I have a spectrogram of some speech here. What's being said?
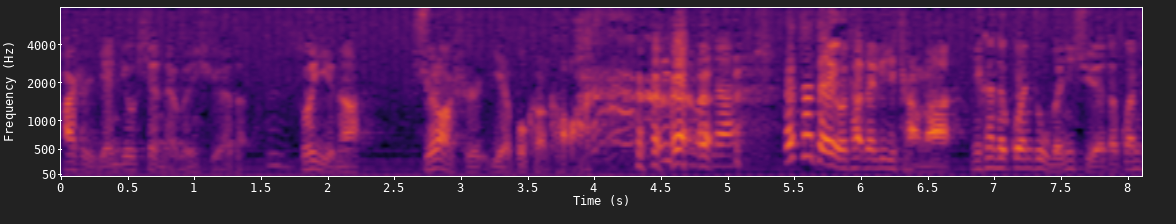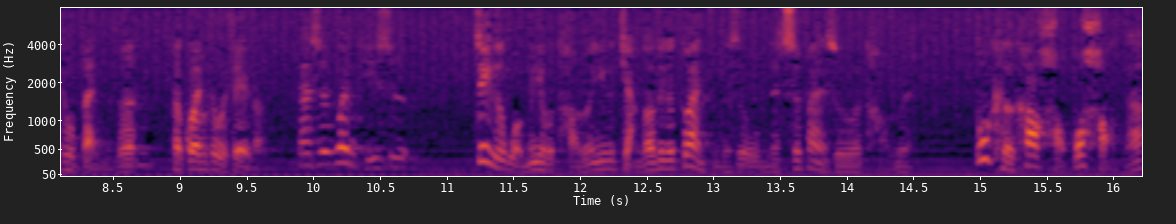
他是研究现代文学的，所以呢，徐老师也不可靠。为什么呢？哎，他得有他的立场啊！你看他关注文学，他关注本子，他关注这个。但是问题是。这个我们有讨论，因为讲到这个段子的时候，我们在吃饭的时候有讨论，不可靠好不好呢？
